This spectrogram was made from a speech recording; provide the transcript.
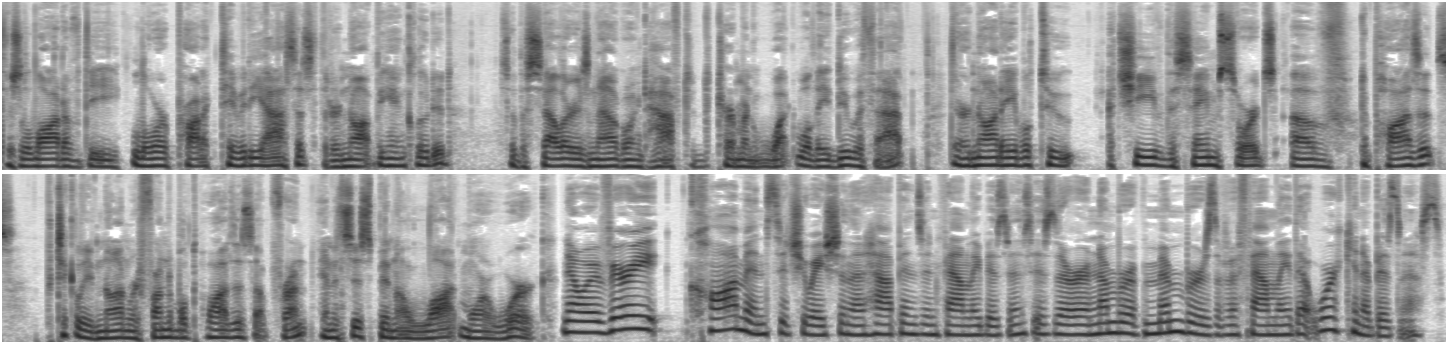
There's a lot of the lower productivity assets that are not being included. So the seller is now going to have to determine what will they do with that. They're not able to achieve the same sorts of deposits particularly non refundable deposits up front. And it's just been a lot more work. Now, a very common situation that happens in family business is there are a number of members of a family that work in a business.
